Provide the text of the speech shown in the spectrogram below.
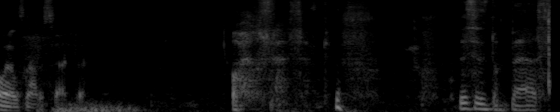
Oil's not a sector. Oh, this is the best.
